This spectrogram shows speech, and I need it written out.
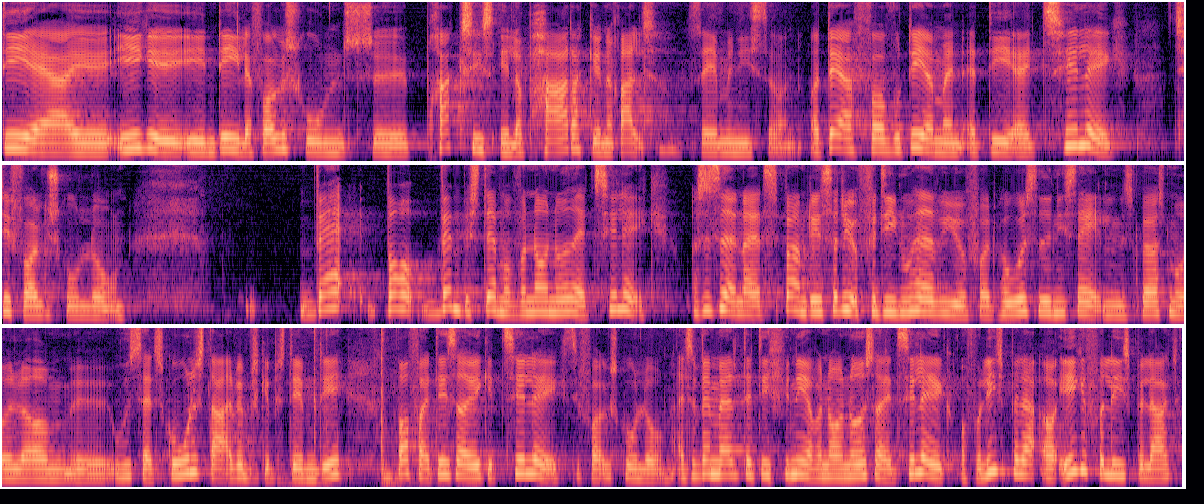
det er øh, ikke en del af folkeskolens øh, praksis eller parter generelt, sagde ministeren. Og derfor vurderer man, at det er et tillæg til folkeskoleloven. Hvad, hvor, hvem bestemmer, hvornår noget er et tillæg? Og så sidder jeg, når jeg spørger om det, så er det jo, fordi nu havde vi jo for et par uger siden i salen et spørgsmål om øh, udsat skolestart. Hvem skal bestemme det? Hvorfor er det så ikke et tillæg til folkeskoleloven? Altså, hvem er det, der definerer, hvornår noget så er et tillæg og, forlisbelagt, og ikke forlisbelagt,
